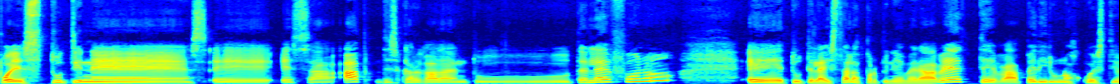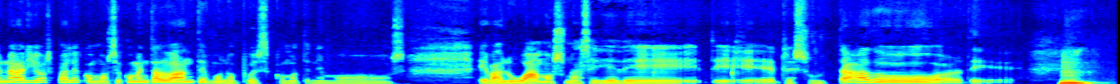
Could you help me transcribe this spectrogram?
Pues tú tienes eh, esa app descargada en tu teléfono, eh, tú te la instalas por primera vez, te va a pedir unos cuestionarios, ¿vale? Como os he comentado antes, bueno, pues como tenemos, evaluamos una serie de, resultados, de... Mm.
